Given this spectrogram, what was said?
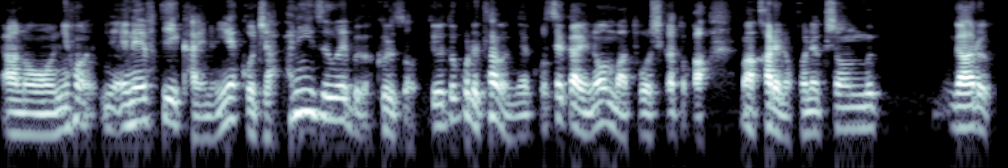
あの、日本、NFT 界のね、こう、ジャパニーズウェブが来るぞっていうところで、多分ね、こう世界の、まあ、投資家とか、まあ、彼のコネクションがある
